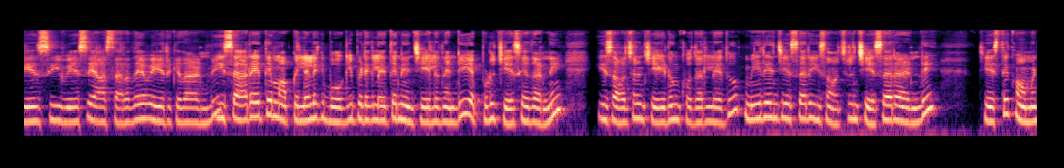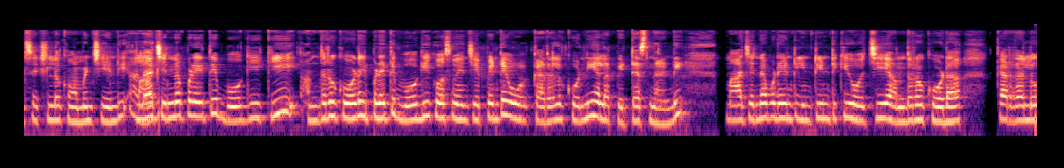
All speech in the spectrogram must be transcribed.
చేసి వేసి ఆ సరదా వేయరు కదా అండి. ఈసారి అయితే మా పిల్లలకి భోగి పిడకలు అయితే నేను చేయలేదండి. ఎప్పుడు చేసేదాన్ని. ఈ సంవత్సరం చేయడం కుదరలేదు. మీరేం చేశారు? ఈ సంవత్సరం చేశారా అండి? చేస్తే కామెంట్ సెక్షన్లో కామెంట్ చేయండి. అలా చిన్నప్పుడైతే భోగికి అందరూ కూడా ఇప్పుడైతే భోగి కోసం ఏం చెప్పంటే ఒక కర్రలు కొని అలా పెట్టేస్తున్నారండి మా చిన్నప్పుడు ఏంటి ఇంటింటికి వచ్చి అందరూ కూడా కర్రలు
